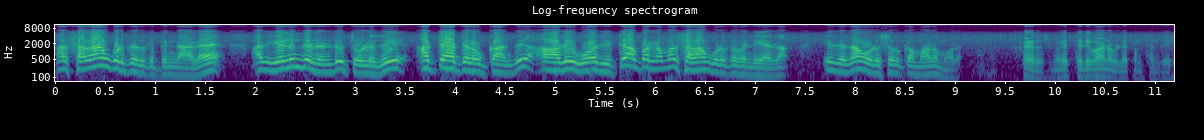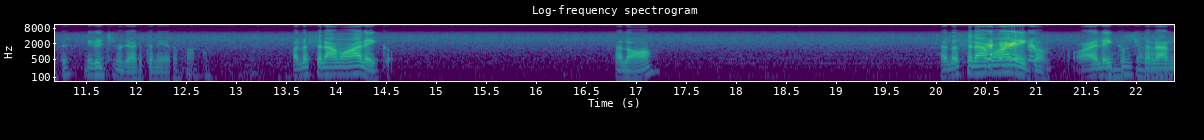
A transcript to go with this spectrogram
அது சலாம் கொடுத்ததுக்கு பின்னால் அது எழுந்து நின்று தொழுது அத்தியாயத்தில் உட்காந்து அதை ஓதிட்டு அப்புறம் நம்ம சலாம் கொடுக்க வேண்டியதுதான். இதுதான் ஒரு சுருக்கமான முறை. ஃபைரோஸ் மிக தெளிவான விளக்கம் தந்தீர்கள். நிகழ்ச்சியினுடைய அடுத்த நேரம் பார்க்கலாம் ஹலோ சலாம் அலைக்கும். ஹலோ. ஹலோ சலாம் அலைக்கும். வலைக்கும் சலாம்.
